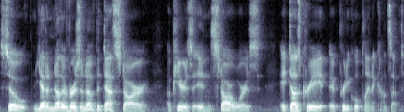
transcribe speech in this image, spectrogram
So yet another version of the Death Star appears in Star Wars. It does create a pretty cool planet concept.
